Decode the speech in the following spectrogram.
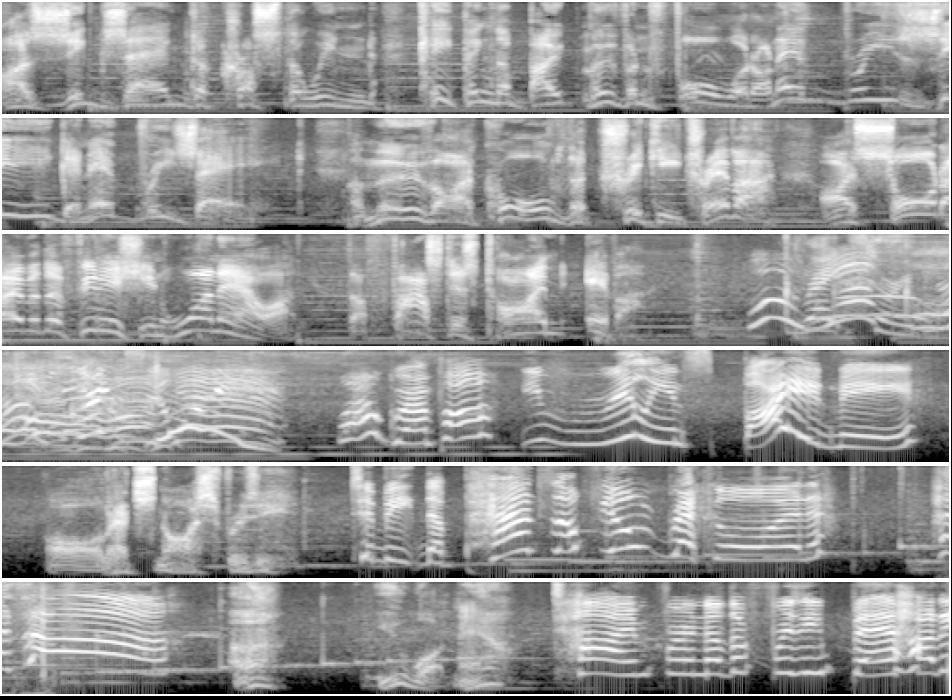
I zigzagged across the wind, keeping the boat moving forward on every zig and every zag. A move I called the Tricky Trevor. I soared over the finish in one hour, the fastest time ever. Woo, Great yes. story, Oh, great story. story. Wow, Grandpa, you've really inspired me Oh, that's nice, Frizzy. to beat the pants off your record. Huzzah! Huh? You what now? Time for another Frizzy Bear hunt.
